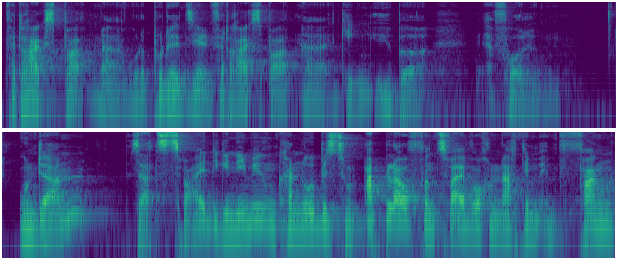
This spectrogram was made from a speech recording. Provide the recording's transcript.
Vertragspartner oder potenziellen Vertragspartner gegenüber erfolgen. Und dann Satz 2. Die Genehmigung kann nur bis zum Ablauf von zwei Wochen nach dem Empfang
